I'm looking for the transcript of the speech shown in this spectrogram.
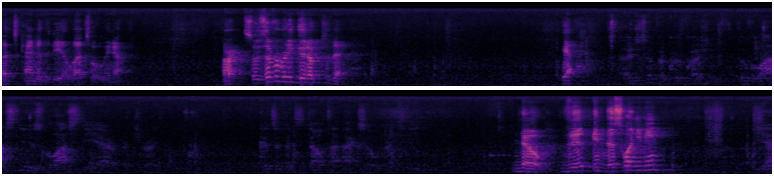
that's kind of the deal. That's what we know. All right. So is everybody good up to there? Yeah. I just have a quick question. The velocity is velocity average, right? Because if it's delta x over t, No. The, in this one, you mean? yeah,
